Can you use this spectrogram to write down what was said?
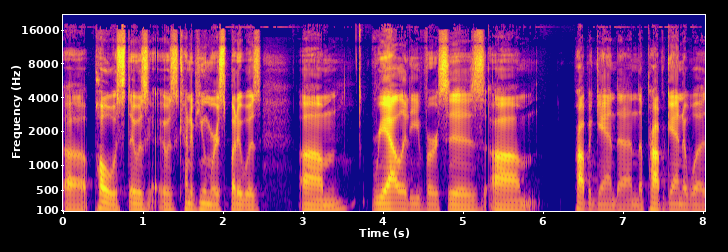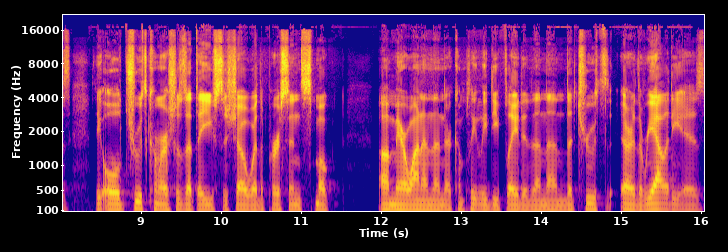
uh, post. It was it was kind of humorous, but it was um, reality versus um, propaganda, and the propaganda was the old truth commercials that they used to show where the person smoked uh, marijuana and then they're completely deflated, and then the truth or the reality is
